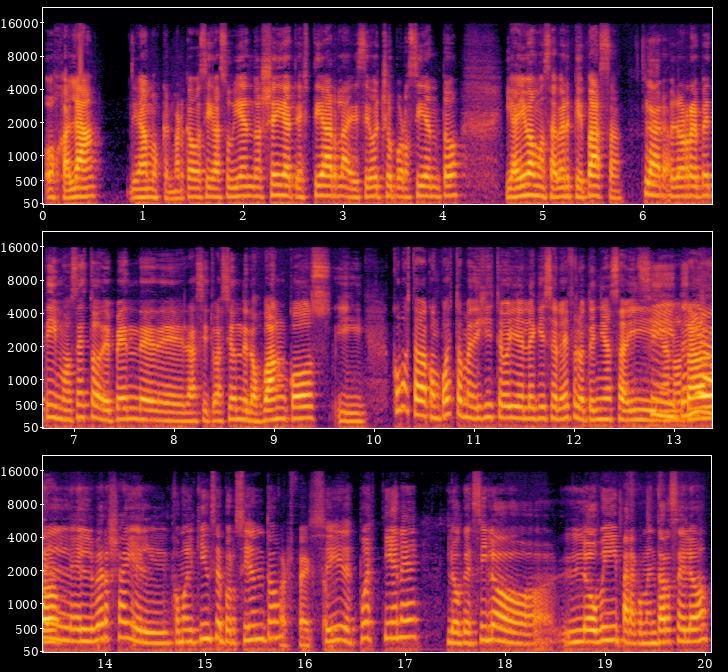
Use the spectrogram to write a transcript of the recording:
ojalá, digamos que el mercado siga subiendo, llegue a testearla ese 8% y ahí vamos a ver qué pasa. Claro. Pero repetimos, esto depende de la situación de los bancos y ¿cómo estaba compuesto? Me dijiste hoy el XLF, lo tenías ahí Sí, anotado. tenía el, el y el, como el 15%. Perfecto. Sí, después tiene lo que sí lo, lo vi para comentárselo.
